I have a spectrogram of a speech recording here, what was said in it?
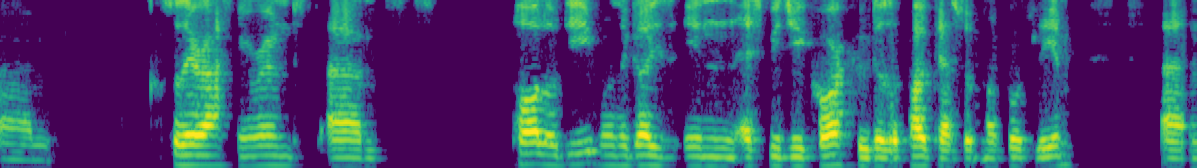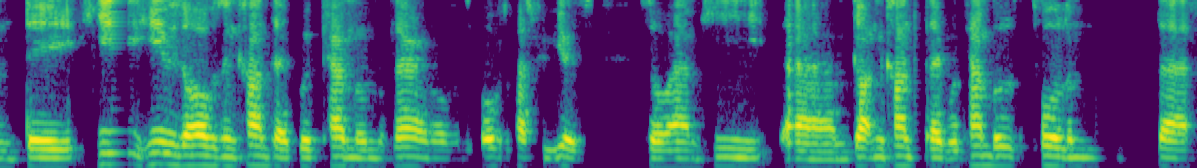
Um, so they were asking around. Um, Paul O'D, one of the guys in SBG Cork, who does a podcast with my coach Liam. Um, they he he was always in contact with Campbell McLaren over the, over the past few years. So um, he um, got in contact with Campbell, told him that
